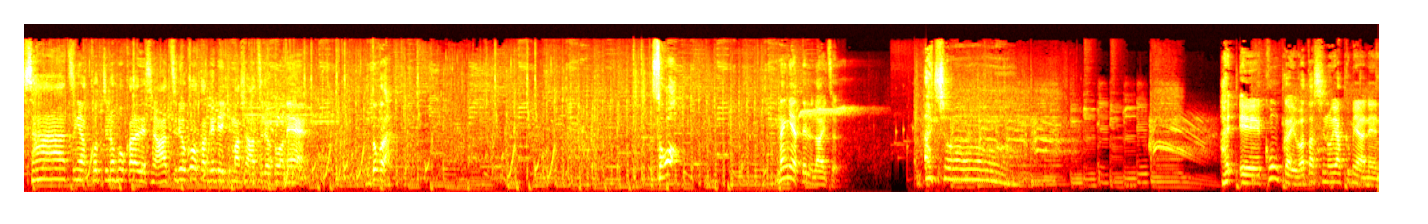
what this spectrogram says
さあ次はこっちの方からですね。圧力をかけていきましょう圧力をね。どこだ？そこ。何やってるんだあいつ。あちょー。はい、えー、今回私の役目はね、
